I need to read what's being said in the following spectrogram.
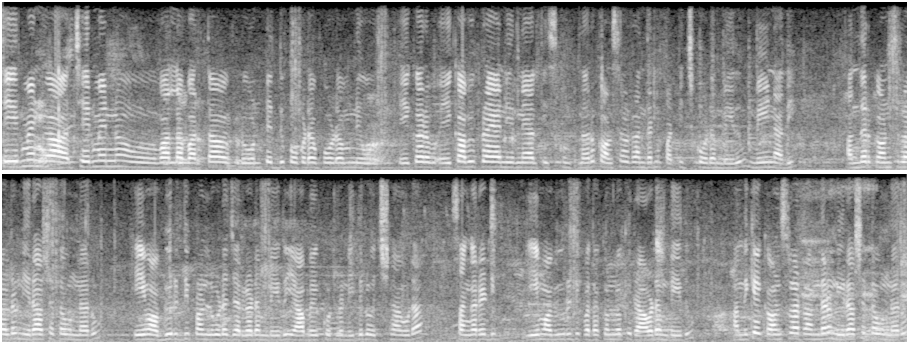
చైర్మన్గా చైర్మన్ వాళ్ళ భర్త ఇప్పుడు ఒంటెద్దుకోకపోవడం ఏక ఏకాభిప్రాయ నిర్ణయాలు తీసుకుంటున్నారు. కౌన్సిలర్ అందరినీ పట్టించుకోవడం లేదు. మెయిన్ అది. అందరు కౌన్సిలర్లు నిరాశతో ఉన్నారు. ఏం అభివృద్ధి పనులు కూడా జరగడం లేదు. యాభై కోట్ల నిధులు వచ్చినా కూడా సంగారెడ్డి ఏం అభివృద్ధి పథకంలోకి రావడం లేదు. అందుకే కౌన్సిలర్ అందరూ నిరాశతో ఉన్నారు.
